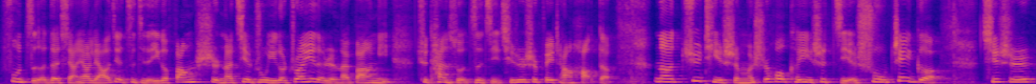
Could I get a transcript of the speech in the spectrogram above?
负责的，想要了解自己的一个方式。那借助一个专业的人来帮你去探索自己，其实是非常好的。那具体什什么时候可以是结束？这个其实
